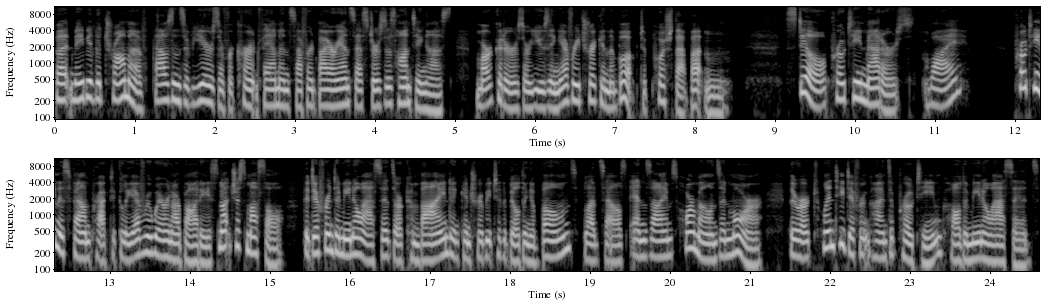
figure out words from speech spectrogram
But maybe the trauma of thousands of years of recurrent famine suffered by our ancestors is haunting us. Marketers are using every trick in the book to push that button. Still, protein matters. Why? Protein is found practically everywhere in our bodies, not just muscle. The different amino acids are combined and contribute to the building of bones, blood cells, enzymes, hormones, and more. There are 20 different kinds of protein called amino acids.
